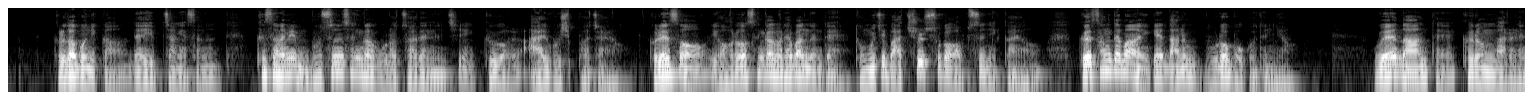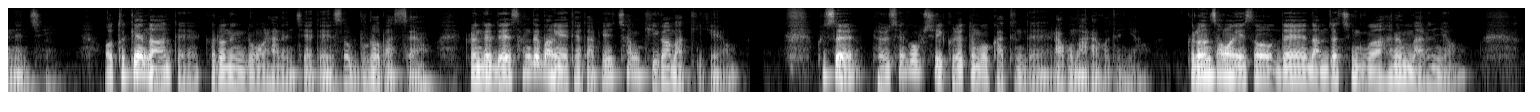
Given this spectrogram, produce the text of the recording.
그러다 보니까 내 입장에서는 그 사람이 무슨 생각으로 저랬는지 그걸 알고 싶어져요. 그래서 여러 생각을 해봤는데 도무지 맞출 수가 없으니까요. 그 상대방에게 나는 물어보거든요. 왜 나한테 그런 말을 했는지 어떻게 나한테 그런 행동을 하는지에 대해서 물어봤어요. 그런데 내 상대방의 대답이 참 기가 막히게요. 글쎄 별 생각 없이 그랬던 것 같은데 라고 말하거든요. 그런 상황에서 내 남자친구가 하는 말은요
